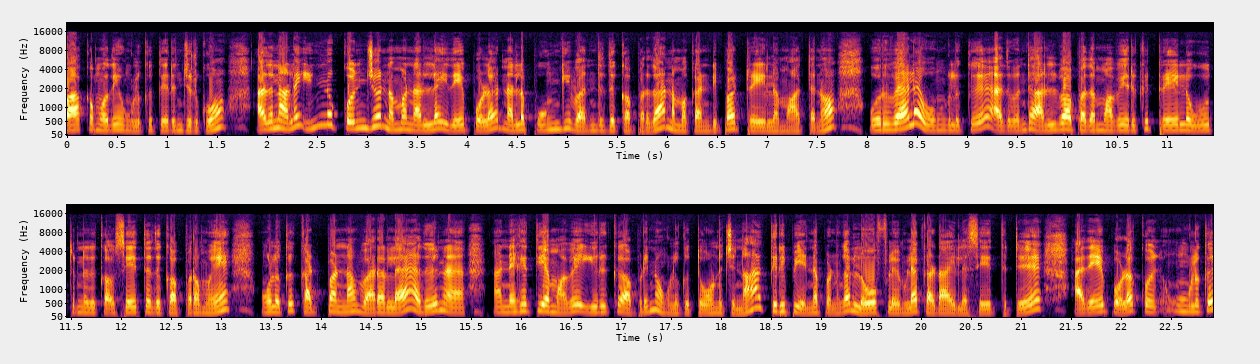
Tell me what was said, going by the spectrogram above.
பார்க்கும் போதே உங்களுக்கு தெரிஞ்சிருக்கும். அதனால் இன்னும் கொஞ்சம் நம்ம நல்லா இதே போல் நல்லா பொங்கி வந்ததுக்கப்புறம் தான் நம்ம கண்டிப்பாக ட்ரேயில் மாற்றணும் ஒருவேளை உங்களுக்கு அது வந்து அல்வா பதமாகவே இருக்குது ட்ரேயில் ஊற்றுனதுக்கு சேர்த்ததுக்கு அப்புறமே உங்களுக்கு கட் பண்ணால் வரலை அது நெகத்தியமாகவே இருக்குது அப்படின்னு உங்களுக்கு தோணுச்சுன்னா திருப்பி என்ன பண்ணுங்கள் லோ ஃப்ளேமில் கடாயில் சேர்த்துட்டு அதே போல் கொ உங்களுக்கு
